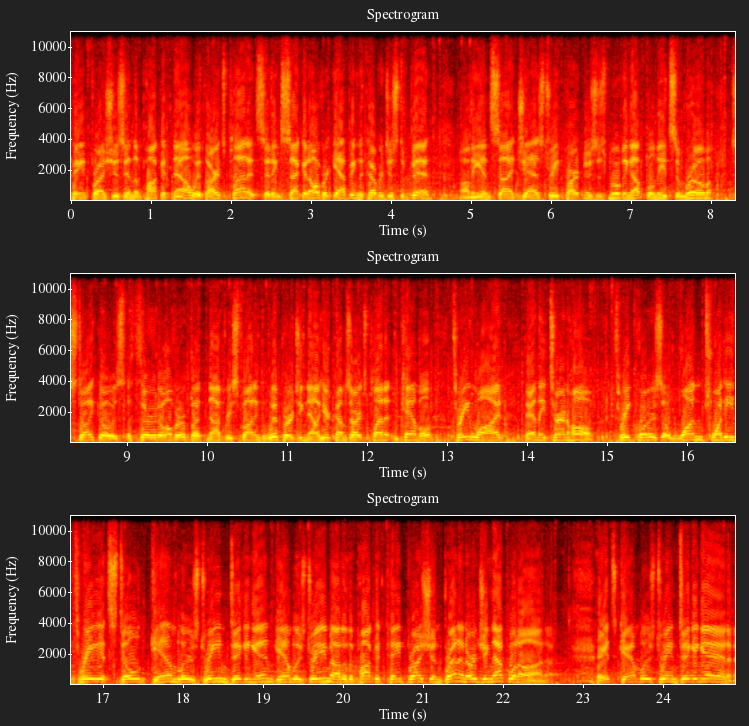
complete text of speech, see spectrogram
Paintbrush is in the pocket now with Arts Planet sitting second over, gapping the cover just a bit. On the inside, Jazz Street Partners is moving up. We'll need some room. Stoico is third over, but not responding to whip urging. Now here comes Arts Planet and Campbell, three wide, and they turn home. Three quarters of 123. It's still Gambler's Dream digging in. Gambler's Dream out of the pocket paintbrush, and Brennan urging that one on. It's Gambler's Dream digging in.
